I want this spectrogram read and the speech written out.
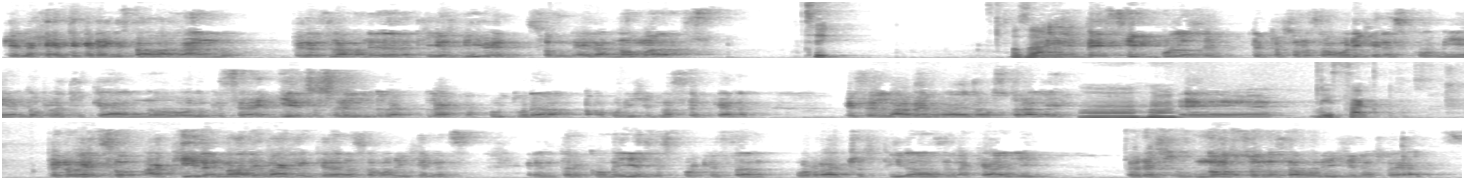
que la gente cree que está vagando, pero es la manera en la que ellos viven. Son, eran nómadas. Sí. O sea, eh, ves círculos de, personas aborígenes comiendo, platicando o lo que sea, y eso es la, cultura aborigen más cercana. Esa es la verdadera Australia. Eh, Exacto. Pero eso, aquí la mala imagen que dan los aborígenes, entre comillas, es porque están borrachos tirados en la calle, pero esos no son los aborígenes reales.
